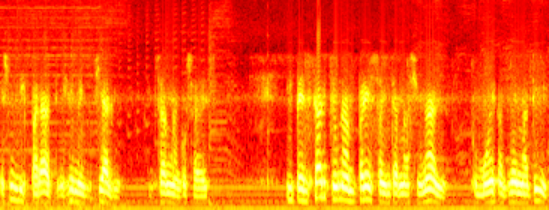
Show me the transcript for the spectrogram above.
Es un disparate, es demencial pensar una cosa de eso. Y pensar que una empresa internacional como es Control Nativ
